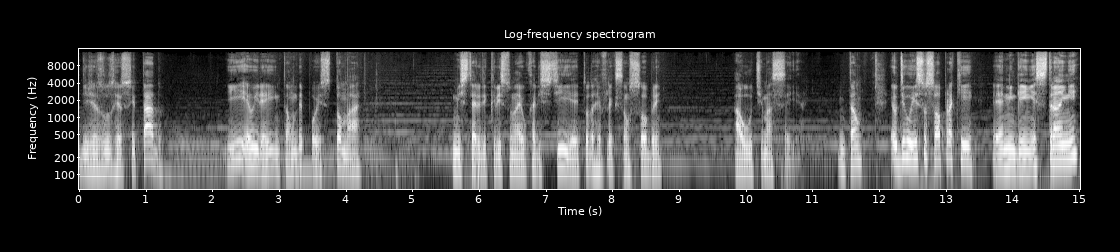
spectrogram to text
de Jesus ressuscitado. E eu irei então depois tomar o mistério de Cristo na Eucaristia e toda a reflexão sobre a última ceia. Então, eu digo isso só para que é, ninguém estranhe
